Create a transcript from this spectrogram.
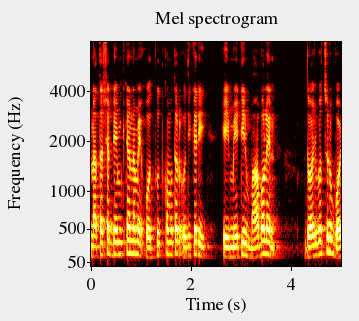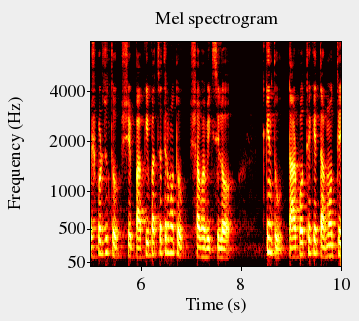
নাতাশা ডেমকিনা নামে অদ্ভুত ক্ষমতার অধিকারী এই মেয়েটির মা বলেন, দশ বছর বয়স পর্যন্ত সে বাকি বাচ্চাদের মতো স্বাভাবিক ছিল। কিন্তু তারপর থেকে তার মধ্যে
